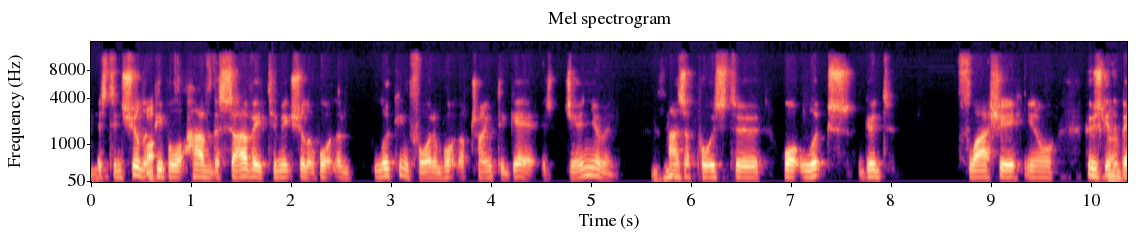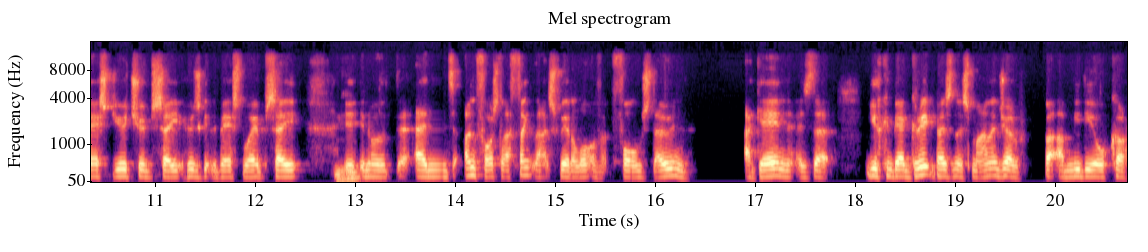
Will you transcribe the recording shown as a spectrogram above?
mm-hmm. is to ensure that well, people have the savvy to make sure that what they're looking for and what they're trying to get is genuine, mm-hmm. as opposed to what looks good, flashy, you know, who's sure. got the best YouTube site, who's got the best website, mm-hmm. you, you know, and unfortunately, I think that's where a lot of it falls down. Again, is that you can be a great business manager, but a mediocre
